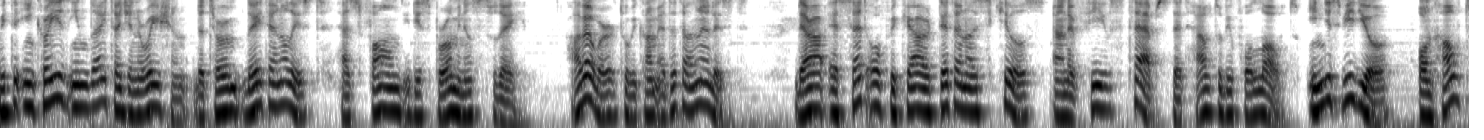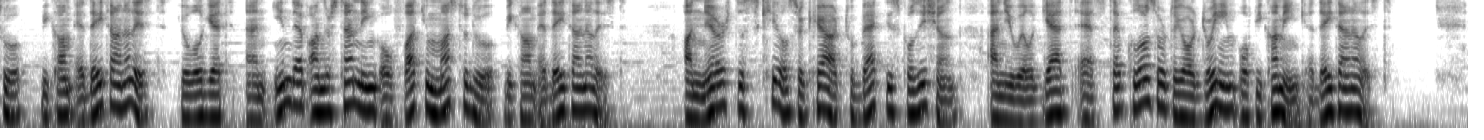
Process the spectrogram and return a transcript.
With the increase in data generation, the term data analyst has found its prominence today. However, to become a data analyst, there are a set of required data analyst skills and a few steps that have to be followed. In this video on how to become a data analyst, you will get an in-depth understanding of what you must do to become a data analyst. Unearth the skills required to back this position and you will get a step closer to your dream of becoming a data analyst.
